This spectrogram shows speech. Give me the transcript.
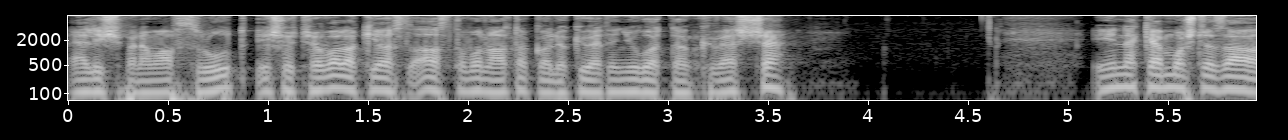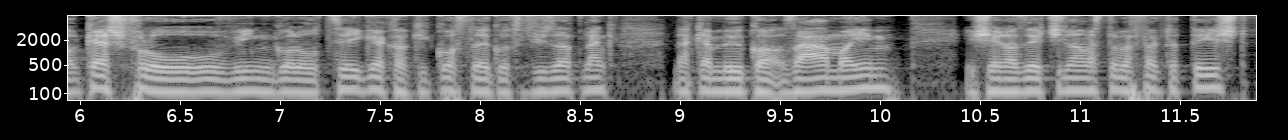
Elismerem abszolút, és hogyha valaki azt, azt a vonalat akarja követni, nyugodtan kövesse. Én nekem most ez a cashflow vingoló cégek, akik osztalékot fizetnek, nekem ők az álmaim, és én azért csinálom ezt a befektetést.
